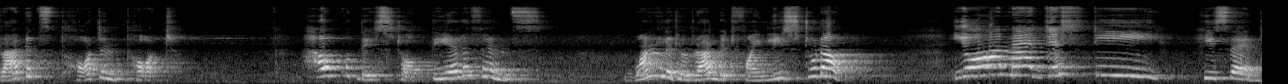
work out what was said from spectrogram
rabbits thought and thought. How could they stop the elephants? One little rabbit finally stood up. Your Majesty, he said,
